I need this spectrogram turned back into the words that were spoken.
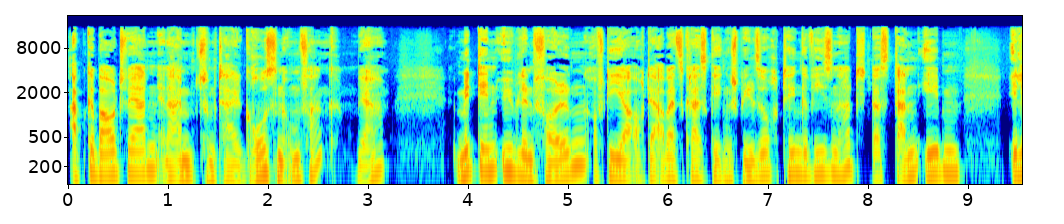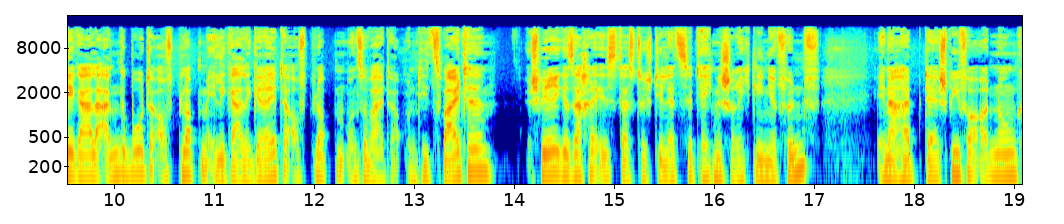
abgebaut werden in einem zum Teil großen Umfang, ja, mit den üblen Folgen, auf die ja auch der Arbeitskreis gegen Spielsucht hingewiesen hat, dass dann eben illegale Angebote aufploppen, illegale Geräte aufploppen und so weiter. Und die zweite schwierige Sache ist, dass durch die letzte technische Richtlinie 5 innerhalb der Spielverordnung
